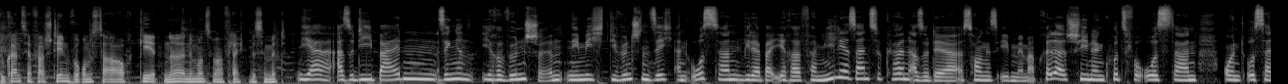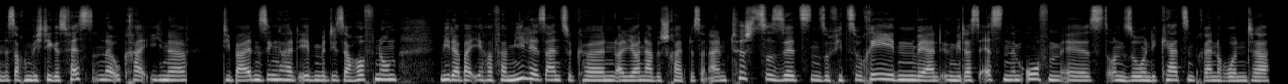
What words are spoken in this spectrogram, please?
Du kannst ja verstehen, worum es da auch geht, ne? Nimm uns mal vielleicht ein bisschen mit. Ja, also die beiden singen ihre Wünsche, nämlich die wünschen sich an Ostern wieder bei ihrer Familie sein zu können. Also der Song ist eben im April erschienen, kurz vor Ostern und Ostern ist auch ein wichtiges Fest in der Ukraine. die beiden singen halt eben mit dieser Hoffnung, wieder bei ihrer Familie sein zu können. Aljona beschreibt es, an einem Tisch zu sitzen, so viel zu reden, während irgendwie das Essen im Ofen ist und so und die Kerzen brennen runter.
